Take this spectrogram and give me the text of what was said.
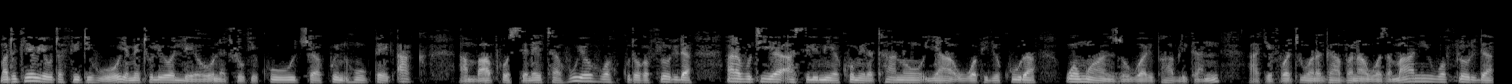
Matokeo ya utafiti huo yametolewa leo na chuo kikuu cha Quinnipiac ambapo seneta huyo wa kutoka Florida anavutia asilimia kumi na tano ya wapiga kura wa mwanzo wa Republican akifuatiwa na gavana wa zamani wa Florida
